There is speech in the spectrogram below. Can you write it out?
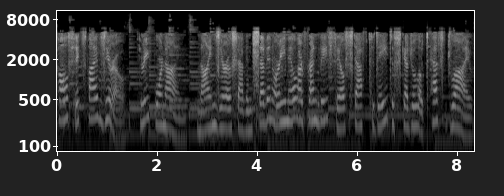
Call 650-349-9077 or email our friendly sales staff today to schedule a test drive.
